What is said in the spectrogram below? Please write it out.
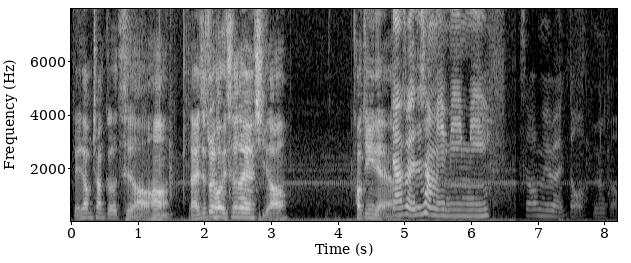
等一下我们唱歌词哦，哈，来，这最后一次练习喽，靠近一点。加水是唱咪咪咪，嗦咪瑞哆那个，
